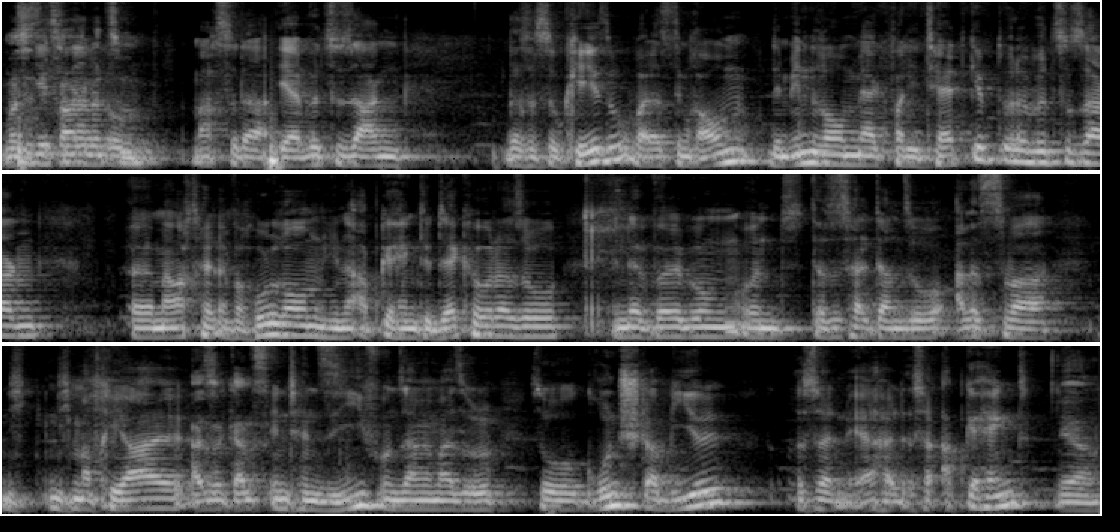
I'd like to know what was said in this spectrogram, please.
Was ist die Frage dazu? um? Machst du da, ja, würdest du sagen, das ist okay so, weil es dem Raum, dem Innenraum mehr Qualität gibt? Oder würdest du sagen, äh, man macht halt einfach Hohlraum, hier eine abgehängte Decke oder so in der Wölbung und das ist halt dann so alles zwar nicht, nicht materialintensiv Also ganz intensiv und sagen wir mal so, so grundstabil, ist halt eher halt, ist halt abgehängt. Ja.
